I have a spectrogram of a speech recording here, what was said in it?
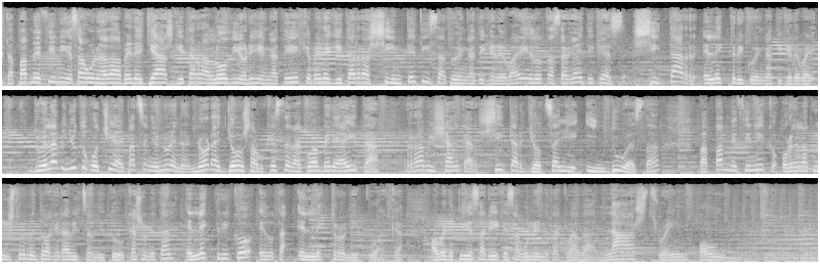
Eta Pat Metheny ezaguna da bere jazz gitarra lodi horiengatik, bere gitarra sintetizatuengatik ere bai, edo eta zergaitik ez, sitar elektrikoengatik ere bai. Duela minutu gotxia aipatzen genuen Nora Jones aurkezterakoan bere aita Ravi Shankar sitar jotzaile hindu ez da, ba Pat Methenyk horrelako instrumentoak erabiltzen ditu, kasu honetan elektriko edo eta elektronikoak. Hau bere piezarik ezagunenetakoa da, Last Train Home.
